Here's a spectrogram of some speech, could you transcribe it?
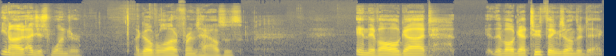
you know I, I just wonder. I go over a lot of friends' houses and they've all got they've all got two things on their deck.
